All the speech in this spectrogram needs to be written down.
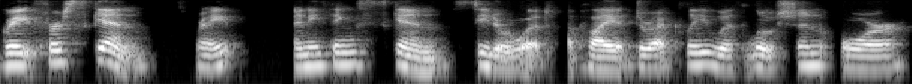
great for skin, right? Anything skin, cedarwood. Apply it directly with lotion or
